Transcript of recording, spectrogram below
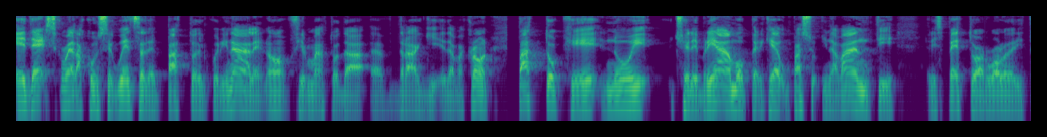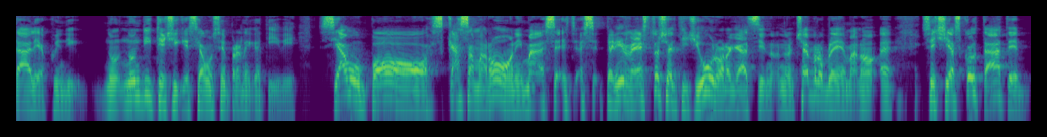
ed è secondo me la conseguenza del patto del Quirinale, no? firmato da eh, Draghi e da Macron, patto che noi celebriamo perché è un passo in avanti rispetto al ruolo dell'Italia, quindi non, non diteci che siamo sempre negativi, siamo un po' scassamaroni, ma se, se, per il resto c'è il TG1 ragazzi, non, non c'è problema, no? eh, se ci ascoltate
